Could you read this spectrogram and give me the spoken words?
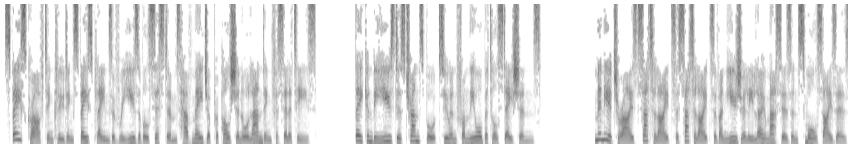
Spacecraft including spaceplanes of reusable systems have major propulsion or landing facilities. They can be used as transport to and from the orbital stations. Miniaturized satellites are satellites of unusually low masses and small sizes.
